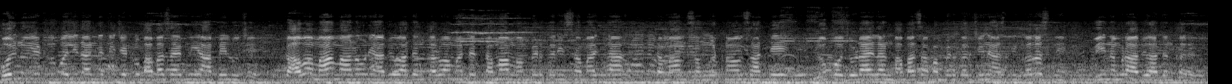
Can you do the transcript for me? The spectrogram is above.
કોઈનું એટલું બલિદાન નથી જેટલું બાબા સાહેબની આપેલું છે. તો આવા મહામાનવને અભિવાદન કરવા માટે તમામ આંબેડકરી સમાજના તમામ સંગઠનો સાથે લોકો જોડાયેલા અને બાબા સાહેબ આંબેડકરજીને અસ્થિ કલશને વિનમ્ર અભિવાદન કરેલું.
